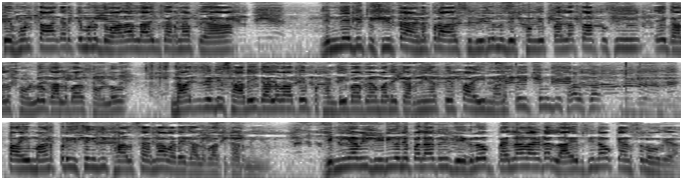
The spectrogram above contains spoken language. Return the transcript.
ਤੇ ਹੁਣ ਤਾਂ ਕਰਕੇ ਮੈਨੂੰ ਦੁਬਾਰਾ ਲਾਈਵ ਕਰਨਾ ਪਿਆ। ਜਿੰਨੇ ਵੀ ਤੁਸੀਂ ਭੈਣ ਭਰਾ ਇਸ ਵੀਡੀਓ ਨੂੰ ਦੇਖੋਗੇ, ਪਹਿਲਾਂ ਤਾਂ ਤੁਸੀਂ ਇਹ ਗੱਲ ਸੁਣ ਲਓ, ਗੱਲਬਾਤ ਸੁਣ ਲਓ। ਨਾ ਅੱਜ ਜਿਹੜੀ ਸਾਰੀ ਗੱਲਬਾਤ ਇਹ ਪਖੰਡੀ ਬਾਬਿਆਂ ਬਾਰੇ ਕਰਨੀ ਆ ਤੇ ਭਾਈ ਮਨਪ੍ਰੀਤ ਸਿੰਘ ਜੀ ਖਾਲਸਾ, ਭਾਈ ਮਨਪ੍ਰੀਤ ਸਿੰਘ ਜੀ ਖਾਲਸਾ ਇਹਨਾਂ ਬਾਰੇ ਗੱਲਬਾਤ ਕਰਨੀ ਆ। ਜਿੰਨੀਆਂ ਵੀ ਵੀਡੀਓ ਨੇ ਪਹਿਲਾਂ ਤੁਸੀਂ ਦੇਖ ਲਓ, ਪਹਿਲਾਂ ਵਾਲਾ ਜਿਹੜਾ ਲਾਈਵ ਸੀ ਨਾ, ਉਹ ਕੈਨਸਲ ਹੋ ਗਿਆ।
